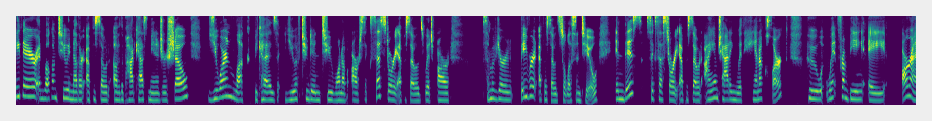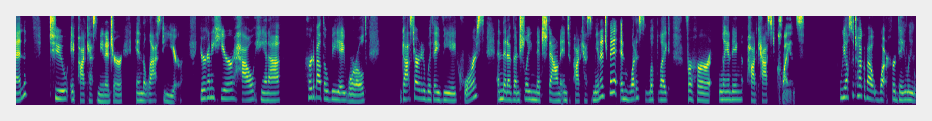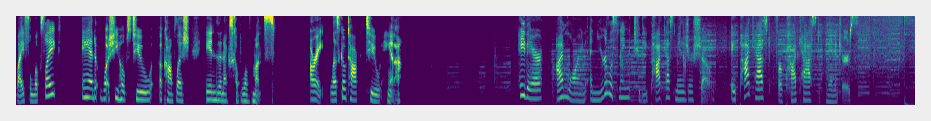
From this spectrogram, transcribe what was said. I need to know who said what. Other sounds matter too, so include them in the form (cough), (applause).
Speaker 1: Hey there, and welcome to another episode of the Podcast Manager Show. You are in luck because you have tuned into one of our success story episodes, which are some of your favorite episodes to listen to. In this success story episode, I am chatting with Hannah Clark, who went from being a RN to a podcast manager in the last year. You're going to hear how Hannah heard about the VA world got started with a VA course and then eventually niched down into podcast management and what it's looked like for her landing podcast clients. We also talk about what her daily life looks like and what she hopes to accomplish in the next couple of months. All right, let's go talk to Hannah. Hey there, I'm Lauren, and you're listening to the Podcast Manager Show, a podcast for podcast managers.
